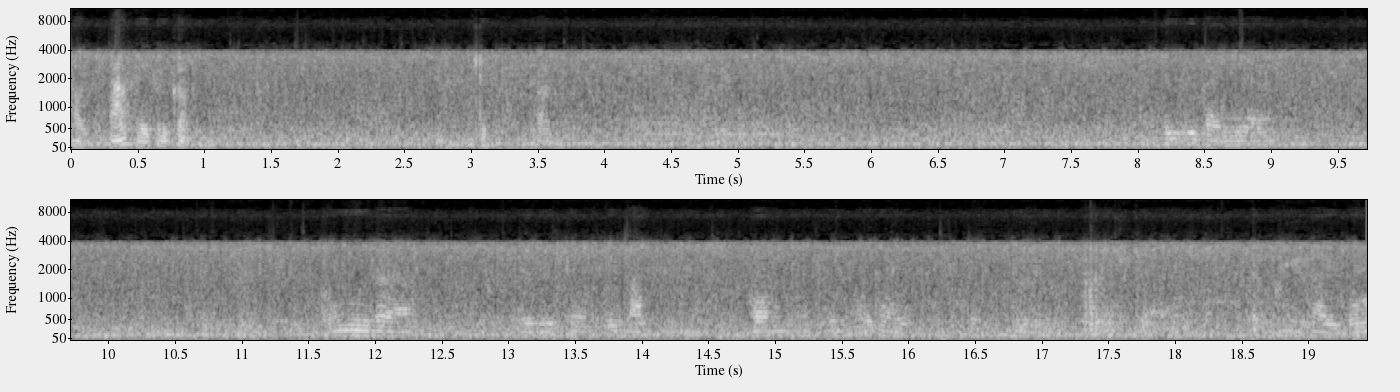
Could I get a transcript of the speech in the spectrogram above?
Thôi sáng thầy thử con Thôi. kính thầy cũng như là về việc tu tập con xin hỏi thầy thầy cũng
